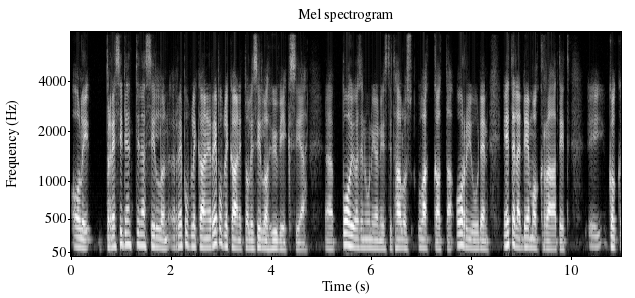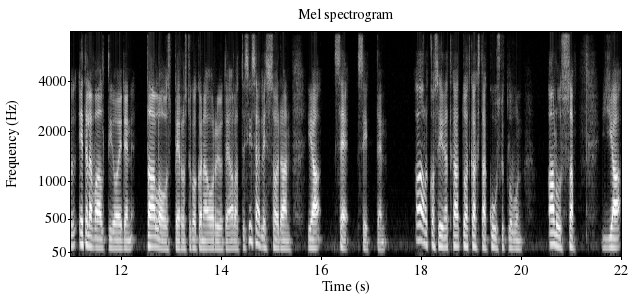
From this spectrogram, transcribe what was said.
oli presidenttinä silloin republikaani. Republikaanit oli silloin hyviksiä. Pohjoisen unionistit halus lakkauttaa orjuuden. Etelädemokraatit, etelävaltioiden talous perustui kokonaan orjuuteen ja aloitti sisällissodan. Ja se sitten alkoi siinä 1260-luvun alussa. Ja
